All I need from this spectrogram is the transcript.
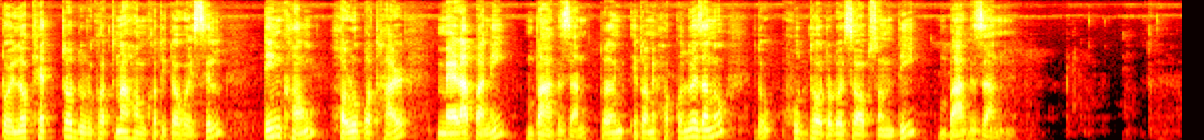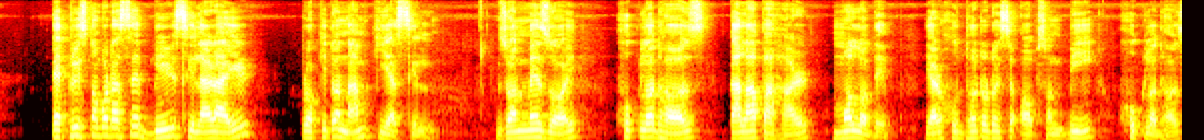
তৈলক্ষেত্ৰ দুৰ্ঘটনা সংঘটিত হৈছিল? টিংখং সৰু পথাৰ মেৰাপানী বাঘজান। তো এইটো আমি সকলোৱে জানো। এইটো শুদ্ধ উত্তৰটো হৈছে অপশ্যন ডি বাঘজান। তেত্ৰিছ নম্বৰত আছে বীৰ চিলাৰায়ৰ প্ৰকৃত নাম কি আছিল? জন্মেজয় শুক্লধ্বজ কালাপাহাৰ মল্লদেৱ। ইয়াৰ শুদ্ধ উত্তৰটো হৈছে অপশ্যন বি শুক্লধ্বজ।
